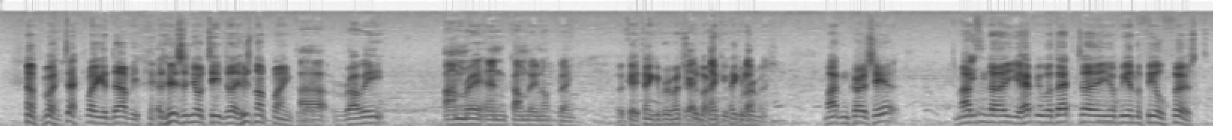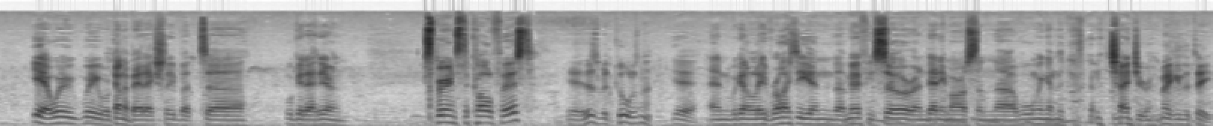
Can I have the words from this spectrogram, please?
playing at Derby. And who's in your team today? Who's not playing today? Uh, Ravi, Amre, and Kambli not playing. okay, thank you very much. okay, Good luck. thank you. thank you very Good much. Martin Crowe's here. Martin, uh, you happy with that? Uh, you'll be in the field first. Yeah, we, we were going to bat actually, but uh, we'll get out here and experience the cold first. Yeah, it is a bit cool, isn't it? Yeah, and we're going to leave Righty and uh, Murphy Su'a and Danny Morrison uh, warming in the, in the changing room. Making the tea.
